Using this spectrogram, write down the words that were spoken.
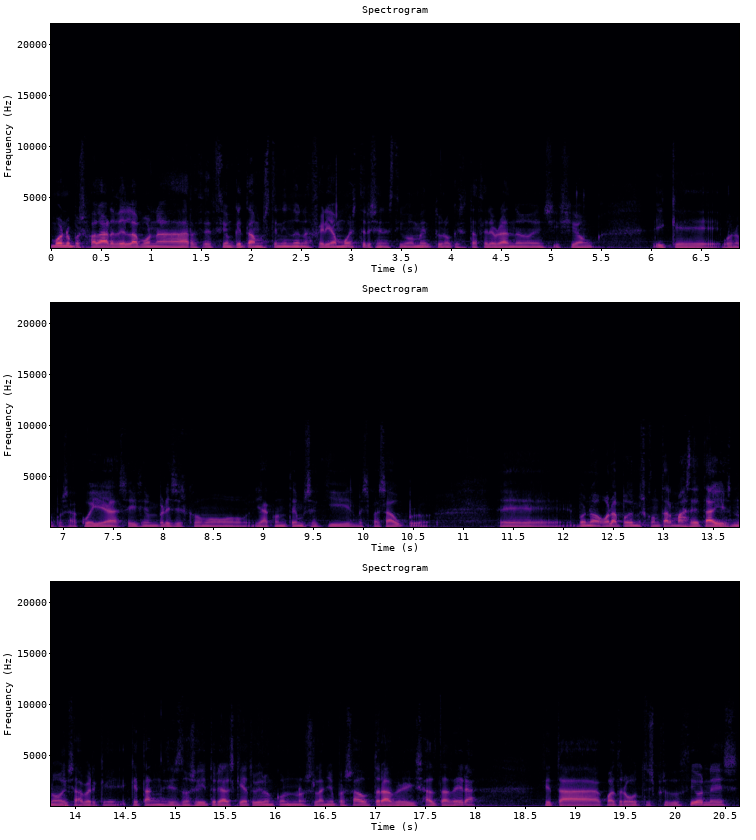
Bueno, pues falar de la buena recepción que estamos teniendo na Feria Muestres en este momento, ¿no? que se está celebrando en Xixón e que, bueno, pues acuella seis empresas como ya contemos aquí el mes pasado, pero eh, bueno, agora podemos contar máis detalles, ¿no? E saber que, que tan esos dos editoriales que ya tuvieron con nos el año pasado, Trave y Saltadera, que está Cuatro Gotes Producciones,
